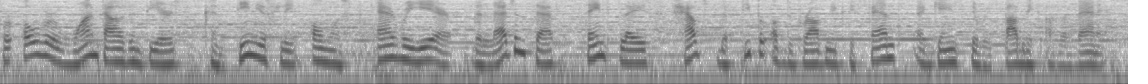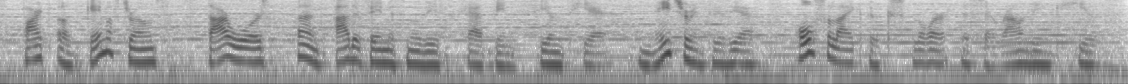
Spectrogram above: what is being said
for over 1000 years continuously almost every year. The legend says Saint Blaise helped the people of Dubrovnik defend against the Republic of Venice. Part of Game of Thrones, Star Wars, and other famous movies have been filmed here. Nature enthusiasts also like to explore the surrounding hills.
